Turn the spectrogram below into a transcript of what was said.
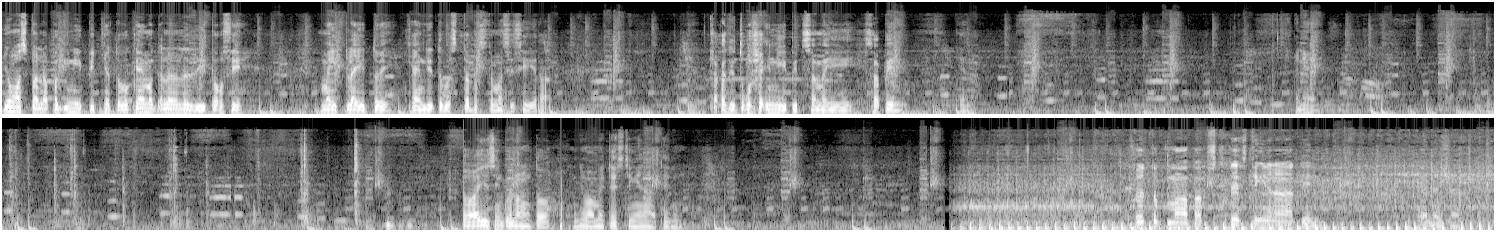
Yung as pala, pag inipit nyo to, huwag kayong mag-alala dito kasi may ply to eh. Kaya hindi to basta-basta masisira. Tsaka dito ko siya inipit sa may sapin. Yan. Ano yan? So ayusin ko lang to. Hindi mamay testingin natin. So ito mga paps, testingin na natin. Ano siya.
